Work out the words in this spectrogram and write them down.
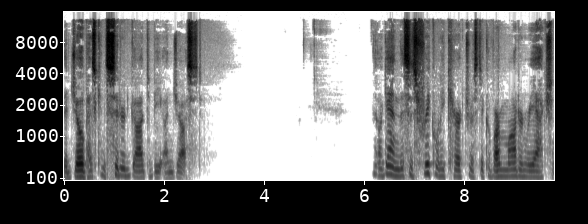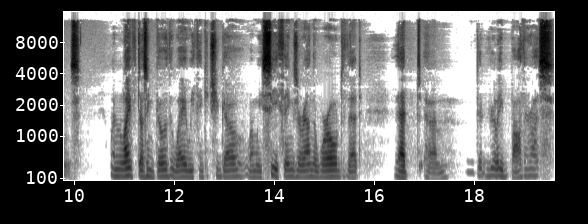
that Job has considered God to be unjust. Now, again, this is frequently characteristic of our modern reactions when life doesn't go the way we think it should go, when we see things around the world that that, um, that really bother us.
